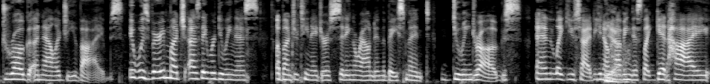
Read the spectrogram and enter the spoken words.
drug analogy vibes. It was very much as they were doing this, a bunch of teenagers sitting around in the basement doing drugs. And like you said, you know, Yeah. having this like get high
